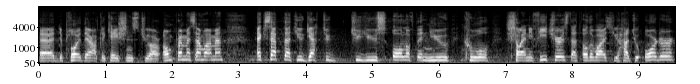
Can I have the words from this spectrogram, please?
uh, deploy their applications to our on-premise environment, except that you get to, to use all of the new cool shiny features that otherwise you had to order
